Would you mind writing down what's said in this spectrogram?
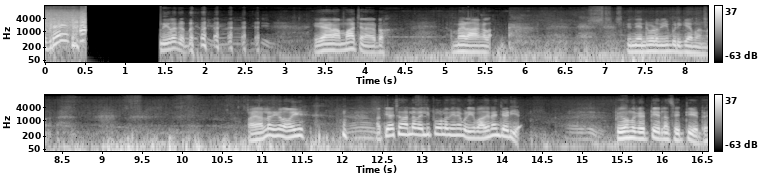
എവിടെ? നീളം കെട്ട് ഇത് ഞങ്ങളുടെ അമ്മാച്ചനാ കേട്ടോ. അമ്മയുടെ ആങ്ങള. പിന്നെ എന്റെ കൂടെ മീൻ പിടിക്കാൻ വന്ന്. നല്ല നീളം നോക്കി അത്യാവശ്യം നല്ല വലിപ്പമുള്ള മീനെ പിടിക്കും. പതിനഞ്ച് അടിയാണ് അപ്പോൾ ഇതൊന്ന് കെട്ടിയെല്ലാം സെറ്റ് ചെയ്യട്ടെ.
